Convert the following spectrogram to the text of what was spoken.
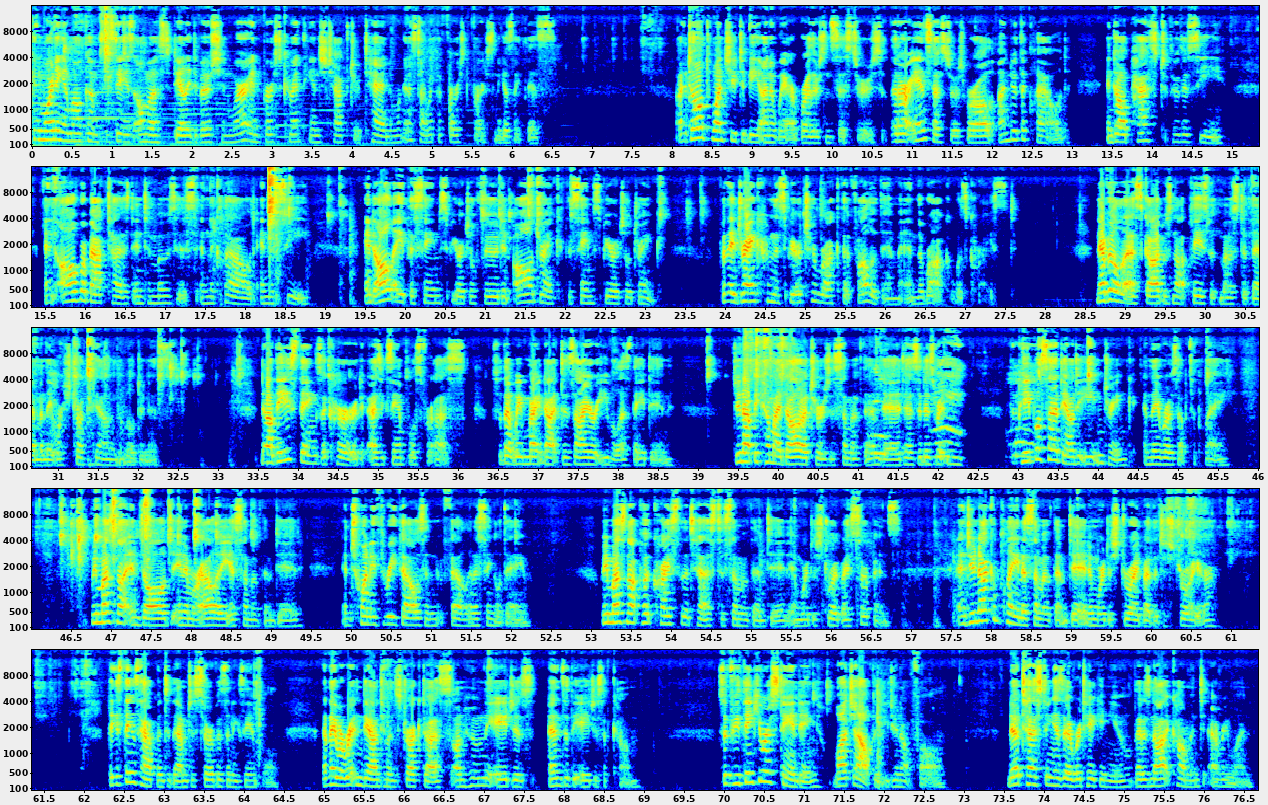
Good morning and welcome to today's almost daily devotion. We're in 1 Corinthians chapter 10 and we're going to start with the first verse and it goes like this. I don't want you to be unaware, brothers and sisters, that our ancestors were all under the cloud and all passed through the sea, and all were baptized into Moses in the cloud and the sea, and all ate the same spiritual food and all drank the same spiritual drink. For they drank from the spiritual rock that followed them, and the rock was Christ. Nevertheless, God was not pleased with most of them, and they were struck down in the wilderness. Now these things occurred as examples for us, so that we might not desire evil as they did. Do not become idolaters as some of them did, as it is written, The people sat down to eat and drink, and they rose up to play. We must not indulge in immorality as some of them did, and 23,000 fell in a single day. We must not put Christ to the test as some of them did, and were destroyed by serpents. And do not complain as some of them did and were destroyed by the destroyer. These things happened to them to serve as an example, and they were written down to instruct us, on whom the ages ends of the ages have come. So if you think you are standing, watch out that you do not fall. No testing has overtaken you that is not common to everyone.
